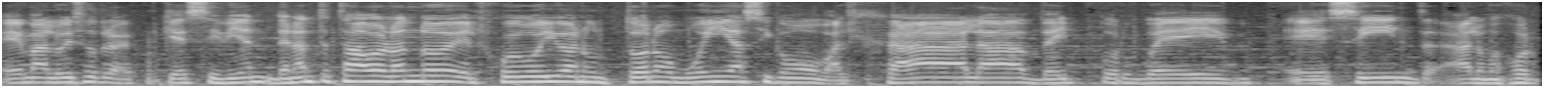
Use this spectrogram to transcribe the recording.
Emma lo hizo otra vez, porque si bien delante estábamos hablando, el juego iba en un tono muy así como Valhalla, Vaporwave, eh, Synth, a lo mejor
